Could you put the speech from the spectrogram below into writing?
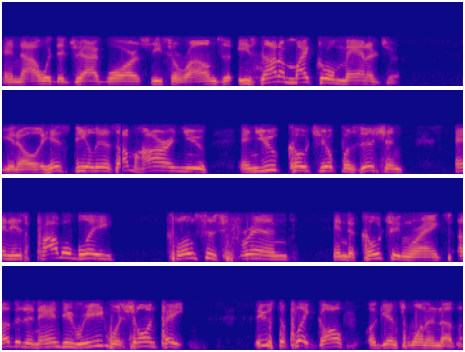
and now with the Jaguars, he surrounds. He's not a micromanager. You know, his deal is I'm hiring you, and you coach your position. And his probably closest friend in the coaching ranks, other than Andy Reid, was Sean Payton. They used to play golf against one another.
